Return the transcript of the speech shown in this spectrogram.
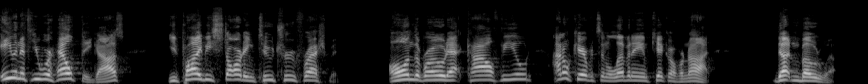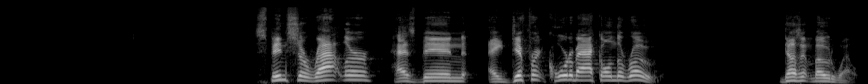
Even if you were healthy, guys, you'd probably be starting two true freshmen on the road at Kyle Field. I don't care if it's an 11 a.m. kickoff or not. Doesn't bode well. Spencer Rattler has been a different quarterback on the road. Doesn't bode well.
